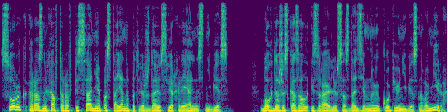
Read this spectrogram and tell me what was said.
40 разных авторов Писания постоянно подтверждают сверхреальность небес. Бог даже сказал Израилю создать земную копию небесного мира.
